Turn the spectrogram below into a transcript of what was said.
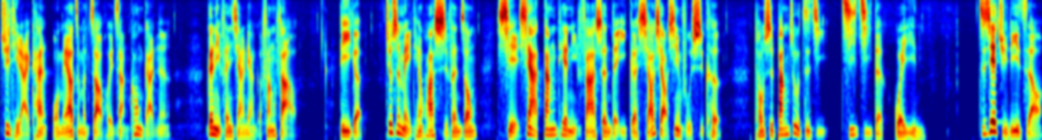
具体来看，我们要怎么找回掌控感呢？跟你分享两个方法哦。第一个就是每天花十分钟写下当天你发生的一个小小幸福时刻，同时帮助自己积极的归因。直接举例子哦，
